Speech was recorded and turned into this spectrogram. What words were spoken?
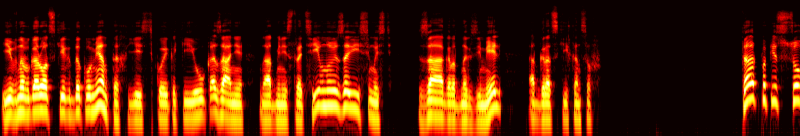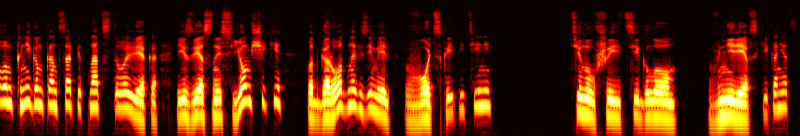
И в новгородских документах есть кое-какие указания на административную зависимость загородных земель от городских концов. Так по песцовым книгам конца XV века известны съемщики подгородных земель в Водской Петине, тянувшие тиглом в Неревский конец,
